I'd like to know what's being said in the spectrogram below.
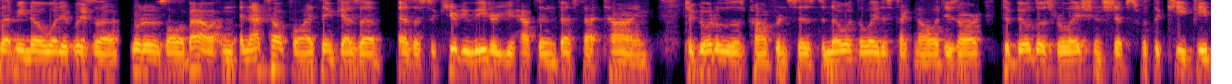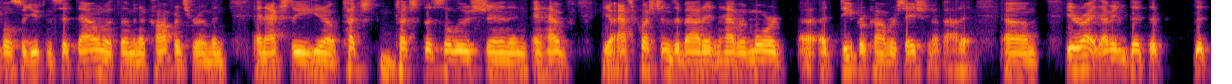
let me know what it was uh, what it was all about. And, and that's helpful. And i think as a as a security leader you have to invest that time to go to those conferences to know what the latest technologies are to build those relationships with the key people so you can sit down with them in a conference room and and actually you know touch touch the solution and, and have you know ask questions about it and have a more uh, a deeper conversation about it um, you're right i mean the, the the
